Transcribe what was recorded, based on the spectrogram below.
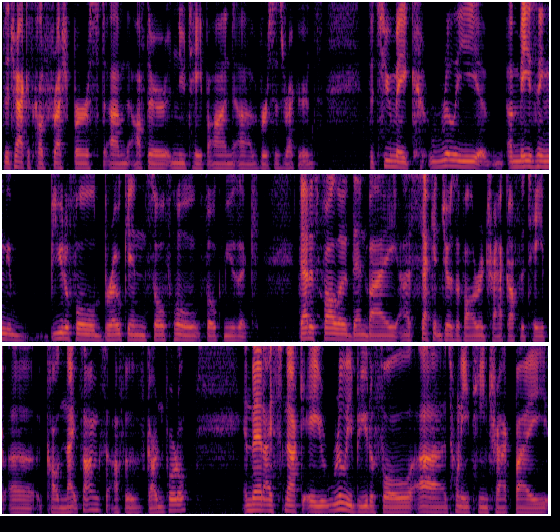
the track is called Fresh Burst um, off their new tape on uh, Versus Records. The two make really amazing, beautiful, broken, soulful folk music. That is followed then by a second Joseph Allred track off the tape uh, called Night Songs off of Garden Portal. And then I snuck a really beautiful uh, 2018 track by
